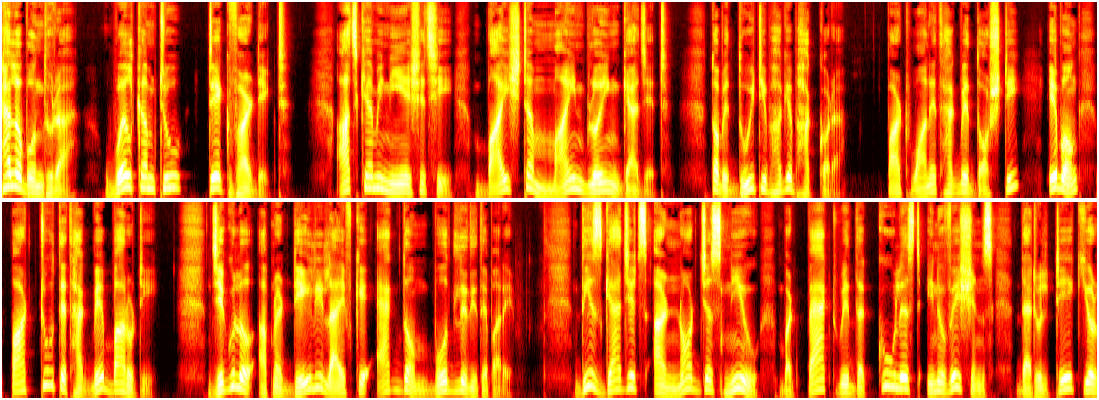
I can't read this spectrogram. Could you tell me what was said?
হ্যালো বন্ধুরা ওয়েলকাম টু টেক ভার্ডিক্ট। আজকে আমি নিয়ে এসেছি বাইশটা মাইন্ড ব্লোয়িং গ্যাজেট তবে দুইটি ভাগে ভাগ করা। পার্ট ওয়ানে থাকবে দশটি এবং পার্ট টুতে থাকবে বারোটি যেগুলো আপনার ডেইলি লাইফকে একদম বদলে দিতে পারে। These gadgets are not just new, but packed with the coolest innovations that will take your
